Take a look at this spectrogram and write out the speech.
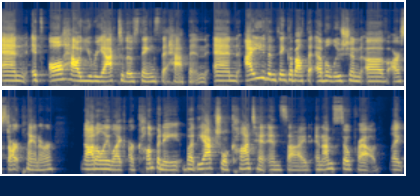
and it's all how you react to those things that happen. And I even think about the evolution of our start planner, not only like our company, but the actual content inside. And I'm so proud, like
